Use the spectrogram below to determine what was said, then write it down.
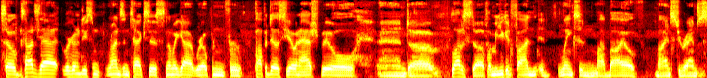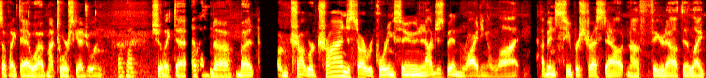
so besides that, we're going to do some runs in Texas. And then we got we're open for Papadosio in Asheville and uh, a lot of stuff. I mean, you can find links in my bio of my Instagrams and stuff like that. We'll have my tour schedule and okay. shit like that. Okay. And, uh, but I'm try- we're trying to start recording soon, and I've just been writing a lot. I've been super stressed out, and I've figured out that like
